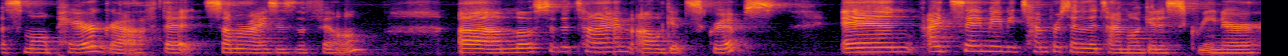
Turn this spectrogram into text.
a small paragraph that summarizes the film. Uh, most of the time, I'll get scripts, and I'd say maybe 10% of the time I'll get a screener.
